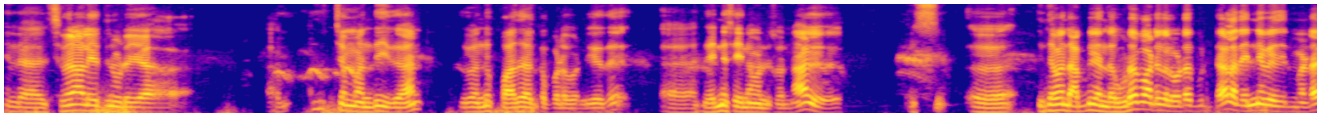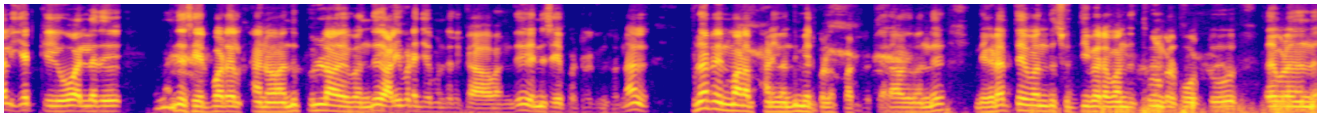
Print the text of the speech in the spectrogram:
இந்த சிவனாலயத்தினுடைய அஹ், மிச்சம் வந்து இதுதான். இது வந்து பாதுகாக்கப்பட வேண்டியது. என்ன செய்யணும் என்ன செய்யணும்னு சொன்னால் இதை வந்து அப்படி அந்த உடபாடுகளோட விட்டால் அது என்ன வேணும் என்றால் இயற்கையோ அல்லது மனித செயற்பாடுகளுக்கான வந்து புல்லாவை வந்து அழிவடைஞ்ச பண்ணுறதுக்காக வந்து என்ன செய்யப்பட்டிருக்குன்னு சொன்னால் புனர் நிர்மாண பணி வந்து மேற்கொள்ளப்பட்டிருக்கு. அதாவது வந்து இந்த இடத்தை வந்து சுற்றி வர வந்து தூண்கள் போட்டு அதேபோல் இந்த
